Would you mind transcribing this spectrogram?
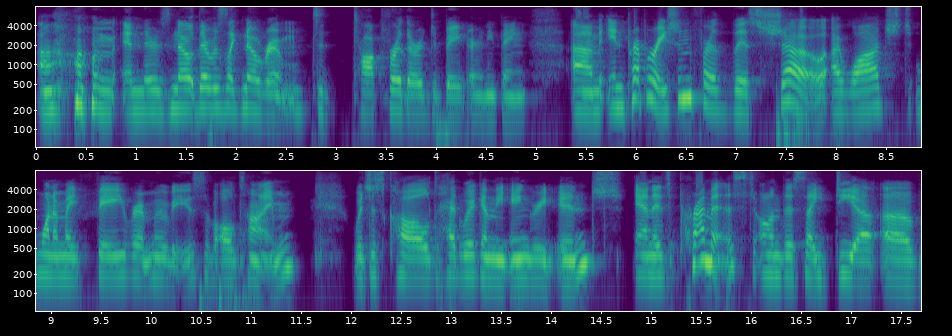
um, and there's no, there was like no room to talk further, debate, or anything. Um, in preparation for this show, I watched one of my favorite movies of all time, which is called Hedwig and the Angry Inch. And it's premised on this idea of,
